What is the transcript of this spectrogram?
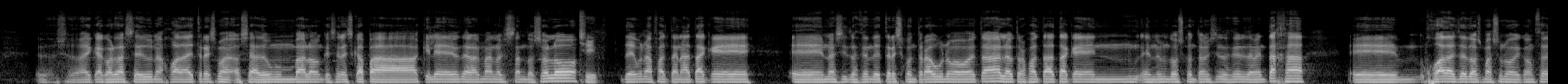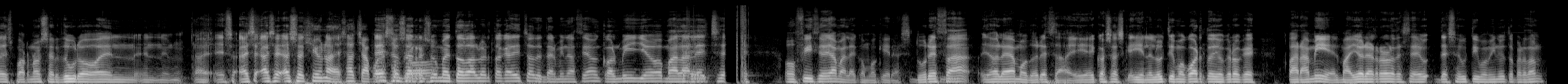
hay que acordarse de una jugada de tres, o sea, de un balón que se le escapa a Aquiles de las manos estando solo, Sí. de una falta en ataque eh, en una situación de 3 contra 1 y tal, la otra falta de ataque en, en un 2 contra 1 en situaciones de ventaja. Eh, jugadas de 2 más 1 que concedes por no ser duro en, en- en- a- eso- a ese- a ese- a ese- Sí, una de Sacha, por eso se resume todo, Alberto, que ha dicho: determinación, colmillo, mala Sí. leche, oficio, llámale como quieras. Dureza, yo le llamo dureza. Y hay cosas que. Y en el último cuarto, yo creo que para mí el mayor error de ese, de ese último minuto, perdón,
